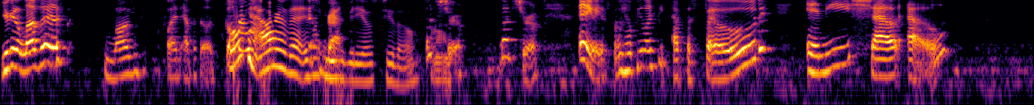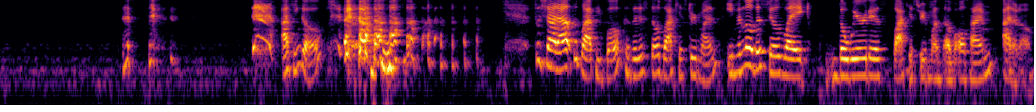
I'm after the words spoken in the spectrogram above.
you're gonna love this long, fun episode. Go for an hour of that is like videos too, though. So. That's true. That's true. Anyways, we hope you liked the episode. Any shout outs? I can go. so shout out to black people because it is still black history month even though this feels like the weirdest black history month of all time i don't know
